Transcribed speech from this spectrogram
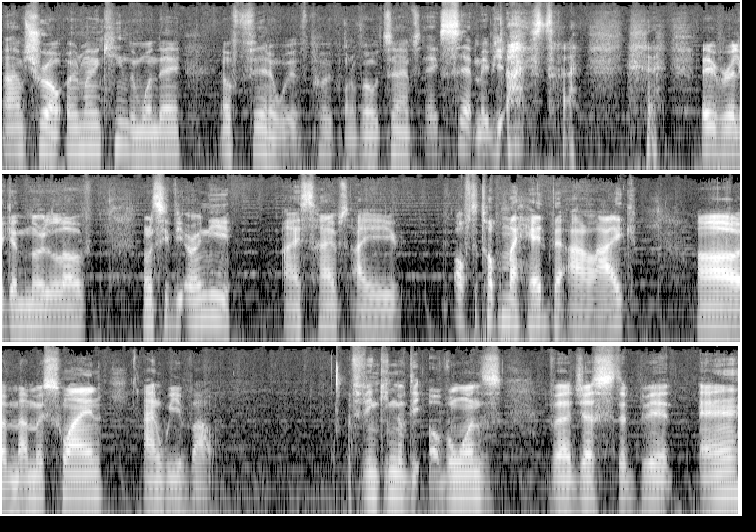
I'm sure I'll own my own kingdom one day. I'll fit it with Pokemon of all types, except maybe Ice type. they really get no love. Honestly, the only Ice types I, off the top of my head, that I like are Swine, and Weavile. Thinking of the other ones, they're just a bit eh,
